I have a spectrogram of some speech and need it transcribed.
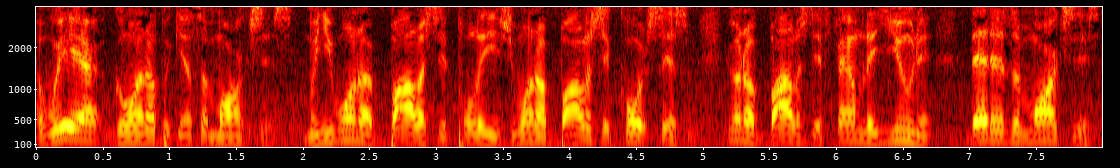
we're going up against a Marxist. When you want to abolish the police, you want to abolish the court system, you want to abolish the family unit, that is a Marxist.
